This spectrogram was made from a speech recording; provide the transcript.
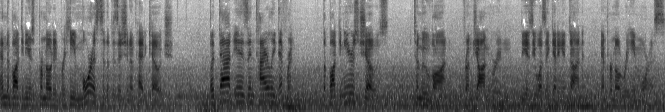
and the Buccaneers promoted Raheem Morris to the position of head coach. But that is entirely different. The Buccaneers chose to move on from Jon Gruden because he wasn't getting it done and promote Raheem Morris.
